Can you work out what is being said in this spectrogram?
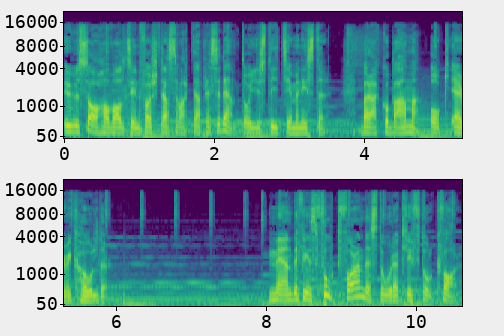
USA har valt sin första svarta president och justitieminister, Barack Obama och Eric Holder. Men det finns fortfarande stora klyftor kvar.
